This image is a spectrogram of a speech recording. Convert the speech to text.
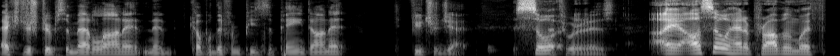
extra strips of metal on it and a couple different pieces of paint on it. Future jet. So That's what it is. I also had a problem with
